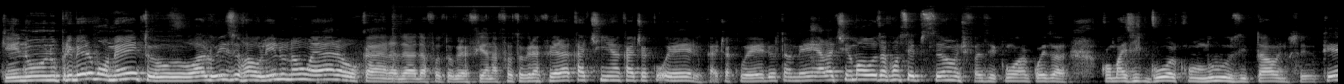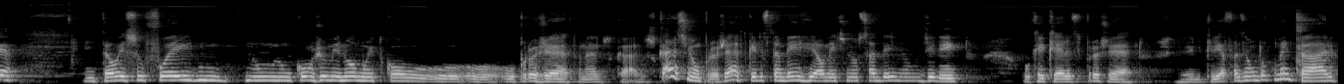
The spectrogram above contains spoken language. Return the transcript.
Que no, no primeiro momento, o Aloysio Raulino não era o cara da, da fotografia. Na fotografia era a Catinha, a Cátia Coelho. Cátia Coelho também, ela tinha uma outra concepção de fazer com a coisa com mais rigor, com luz e tal, e não sei o quê. Então isso foi não, não conjuminou muito com o, o, o, projeto né, dos caras. Os caras tinham um projeto que eles também realmente não sabiam direito o que, que era esse projeto. Ele queria fazer um documentário,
